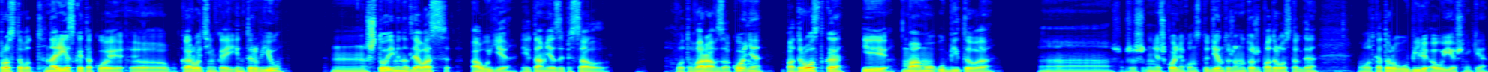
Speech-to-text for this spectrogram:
просто вот нарезкой такой э, коротенькой интервью, что именно для вас АУЕ. И там я записал вот вора в законе, подростка и маму убитого, а, не школьник, он студент уже, ну тоже подросток, да, вот, которого убили АУЕшники.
